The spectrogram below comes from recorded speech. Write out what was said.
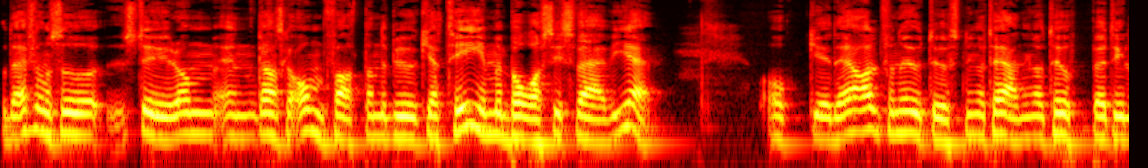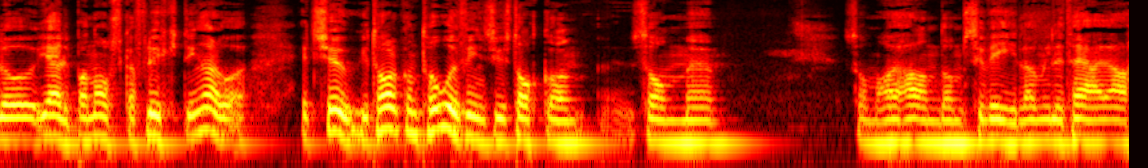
Och därifrån så styr de en ganska omfattande byråkrati med bas i Sverige. Och eh, det är allt från utrustning och träning av trupper till att hjälpa norska flyktingar då. Ett 20-tal kontor finns ju i Stockholm som, eh, som har hand om civila och militära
